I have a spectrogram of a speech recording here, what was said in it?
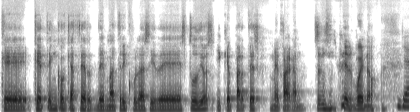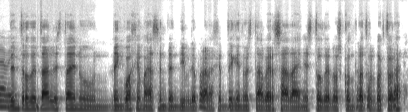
qué, qué tengo que hacer de matrículas y de estudios y qué partes me pagan. es bueno, dentro de tal está en un lenguaje más entendible para la gente que no está versada en esto de los contratos doctorales.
